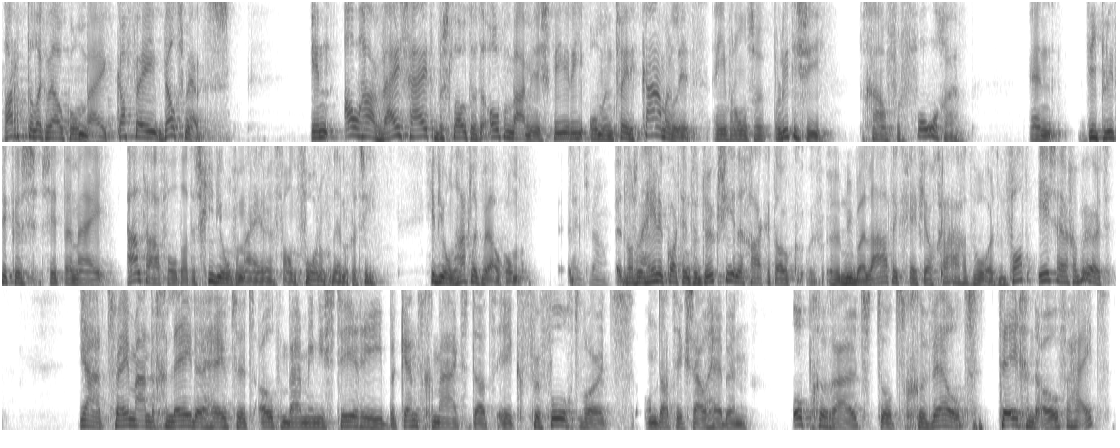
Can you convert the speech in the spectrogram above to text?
Hartelijk welkom bij Café Weltsmerts. In al haar wijsheid besloot het Openbaar Ministerie om een Tweede Kamerlid, een van onze politici, te gaan vervolgen. En die politicus zit bij mij aan tafel, dat is Gideon van Meijeren van Forum voor Democratie. Gideon, hartelijk welkom. Dankjewel. Het was een hele korte introductie en dan ga ik het ook eh, nu bij laten. Ik geef jou graag het woord. Wat is er gebeurd? Ja, twee maanden geleden heeft het Openbaar Ministerie bekendgemaakt dat ik vervolgd word omdat ik zou hebben opgeruid tot geweld tegen de overheid.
